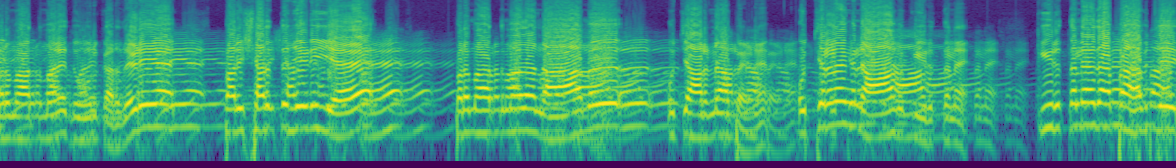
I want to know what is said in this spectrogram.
ਪ੍ਰਮਾਤਮਾ ਨੇ ਦੂਰ ਕਰ ਦੇਣੇ ਹੈ। ਪਰ ਸ਼ਰਤ ਜਿਹੜੀ ਹੈ ਪ੍ਰਮਾਤਮਾ ਦਾ ਨਾਮ ਉਚਾਰਨਾ ਪੈਣਾ ਹੈ। ਉਚਰਣੰ ਨਾਮ ਕੀਰਤਨ ਹੈ। ਕੀਰਤਨ ਦਾ ਭਾਵ ਤੇ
